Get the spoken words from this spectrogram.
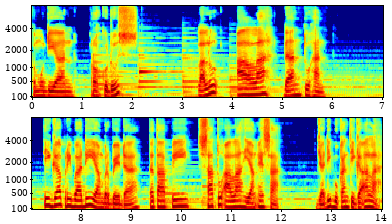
kemudian Roh Kudus, lalu Allah dan Tuhan. Tiga pribadi yang berbeda, tetapi satu Allah yang esa. Jadi, bukan tiga Allah,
